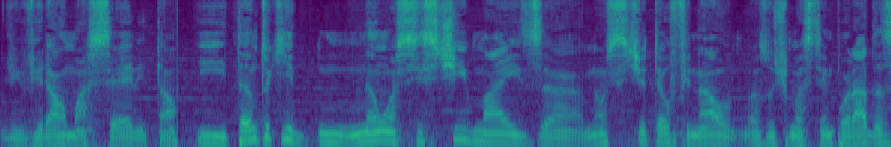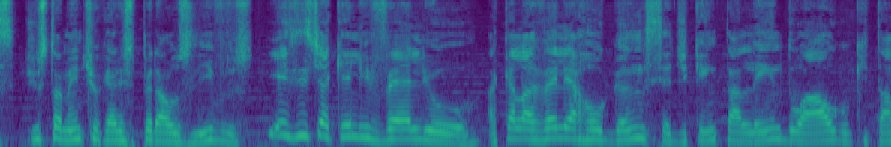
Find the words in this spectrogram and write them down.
de virar uma série e tal. E tanto que não assisti mais, ah, não assisti até o final, nas últimas temporadas, justamente eu quero esperar os livros. E existe aquele velho, aquela velha arrogância de quem tá lendo algo que tá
